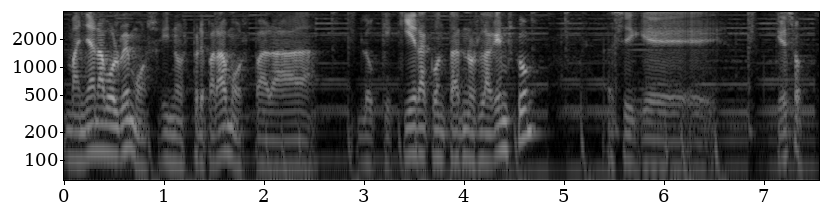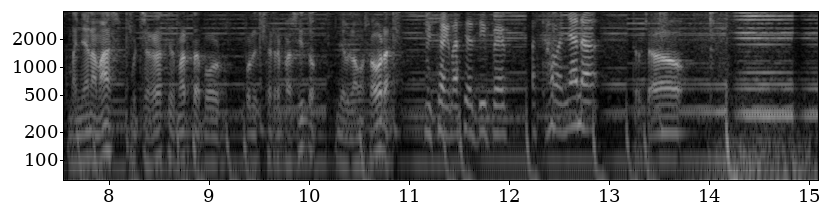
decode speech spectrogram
Mañana volvemos y nos preparamos para lo que quiera contarnos la Gamescom. Así que que eso, mañana más. Muchas gracias, Marta, por, por este repasito. Y hablamos ahora. Muchas gracias a ti, Pep. Hasta mañana. Chao, chao.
